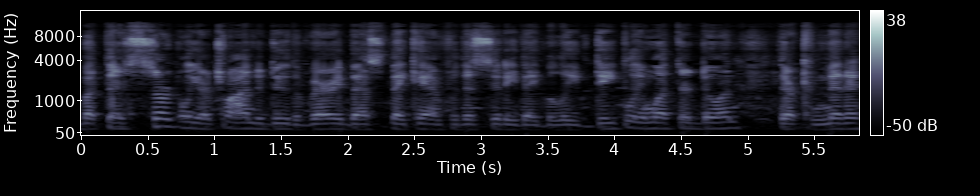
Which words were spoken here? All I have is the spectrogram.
But they certainly are trying to do the very best they can for this city. They believe deeply in what they're doing. They're committed,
